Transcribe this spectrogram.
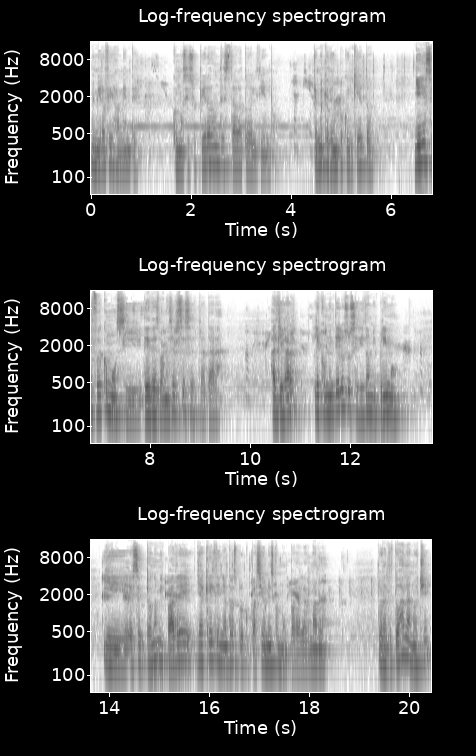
me miró fijamente, como si supiera dónde estaba todo el tiempo. Yo me quedé un poco inquieto, y ella se fue como si de desvanecerse se tratara. Al llegar, le comenté lo sucedido a mi primo, y exceptuando a mi padre, ya que él tenía otras preocupaciones como para alarmarlo. Durante toda la noche,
